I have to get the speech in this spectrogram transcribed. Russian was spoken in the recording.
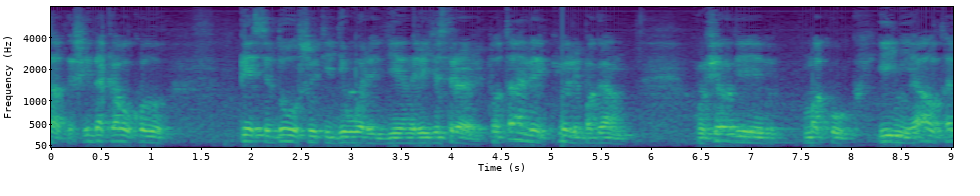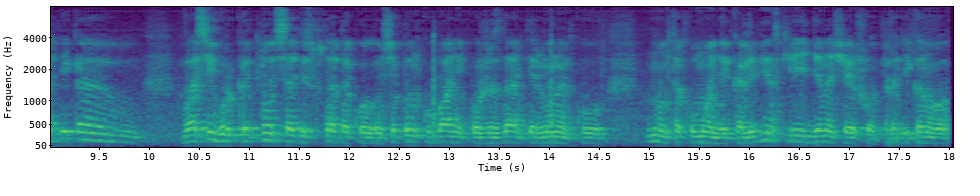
Сатиш, и до кого коло песте до суті діворі, де реєстрували. Тоталі, кюлі, багам, у Фелді, Макук, Іні, Алта, діка Васігурка, тут ся дискутата коло, Сепин Кубані, Кожездан, терминетку, ну, таку где Калівінський, єдиначе шопер, Діканова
